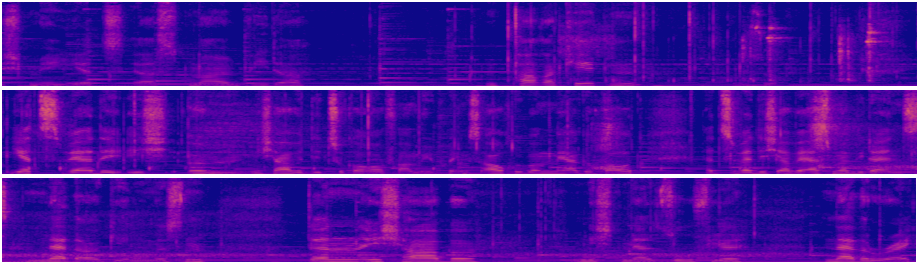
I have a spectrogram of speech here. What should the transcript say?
ich mir jetzt erstmal wieder ein paar Raketen. So. Jetzt werde ich, ähm, ich habe die Zuckerrohrfarm übrigens auch über Meer gebaut. Jetzt werde ich aber erstmal wieder ins Nether gehen müssen. Denn ich habe nicht mehr so viel Netherrack.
